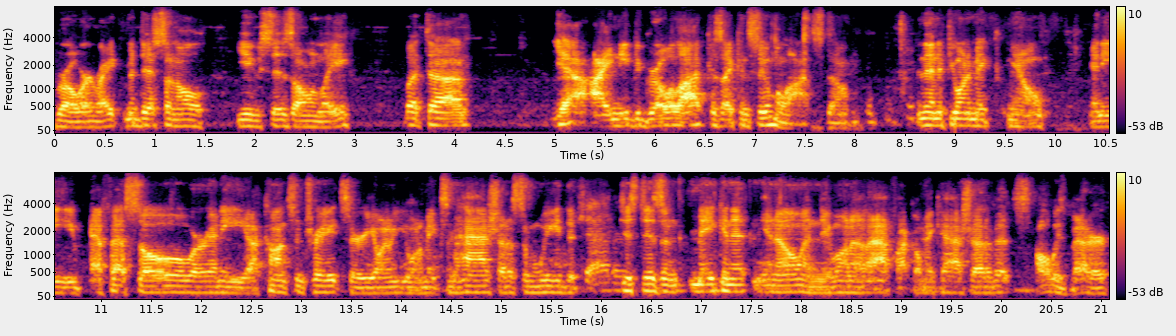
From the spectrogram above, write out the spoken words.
grower, right? Medicinal uses only. But uh, yeah, I need to grow a lot because I consume a lot. So, and then if you want to make, you know, any FSO or any uh, concentrates, or you want to you want to make some hash out of some weed that Chatter. just isn't making it, you know, and you want to ah fuck, I'll make hash out of it. It's always better.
